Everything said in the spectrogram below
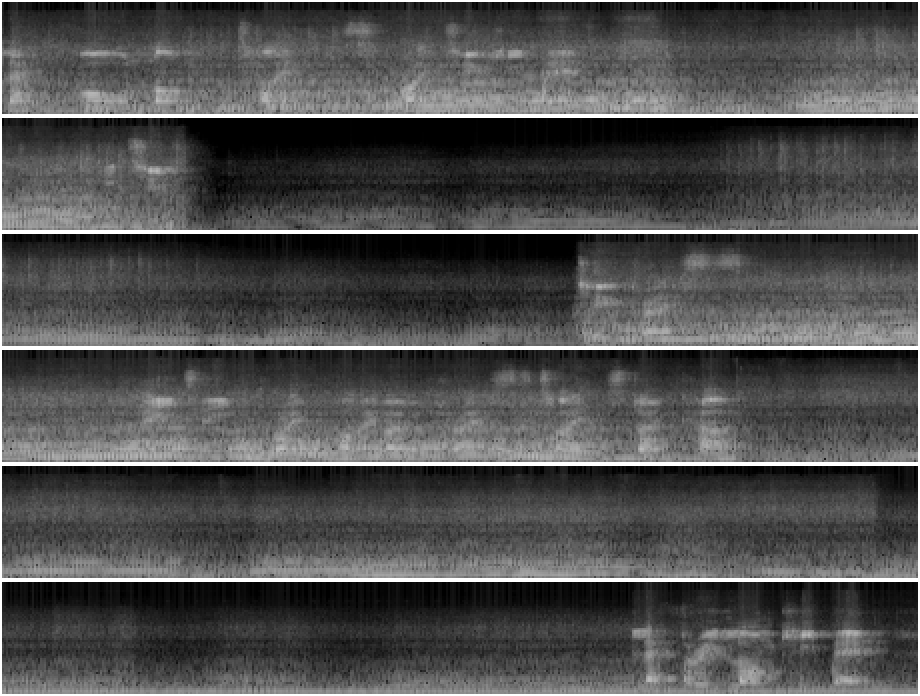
Left four long tightens, right two keep in. Into two crests. 80, right five over crest, tightens, don't cut. Left three long, keep in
